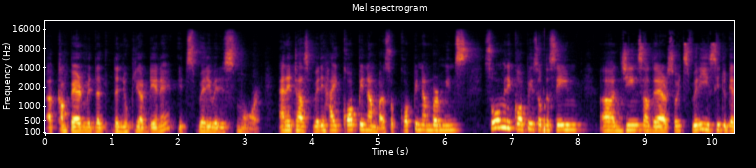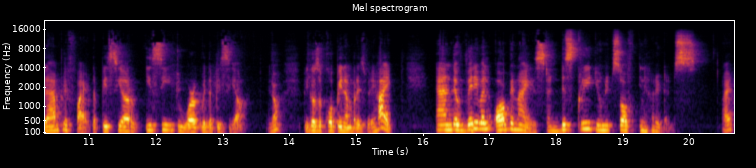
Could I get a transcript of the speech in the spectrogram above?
uh, compared with the, the nuclear dna it's very very small. And it has very high copy number. So copy number means so many copies of the same uh, genes are there. So it's very easy to get amplified. The pcr easy to work with the pcr you know because the copy number is very high. And they're very well organized and discrete units of inheritance right?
